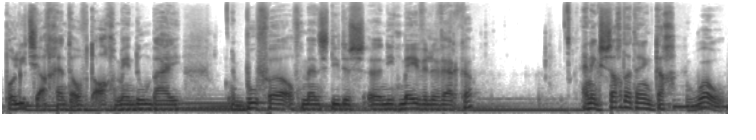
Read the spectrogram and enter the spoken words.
politieagenten over het algemeen doen bij boeven of mensen die dus uh, niet mee willen werken. En ik zag dat en ik dacht: wow,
